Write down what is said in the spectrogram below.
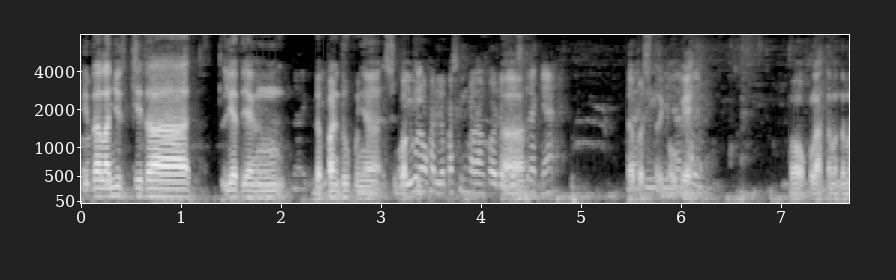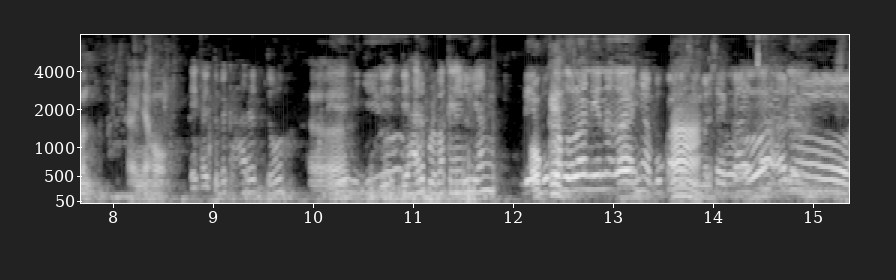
kita lanjut kita lihat yang depan itu punya Oh, iya, subaki. belum akan dilepaskan kalau kalau double Ah. strike ya. Double Nah, strike, di- oke. di- Tok lah teman-teman. Kayaknya ho. Eh, itu bek hareup tuh. Ah. Di, di hareup lo bakal liang. Oke. heula nih na euy. buka Ah. sumber sekal. Aduh.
